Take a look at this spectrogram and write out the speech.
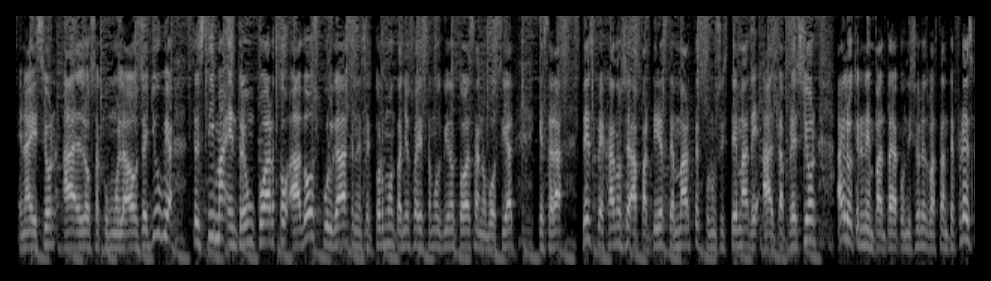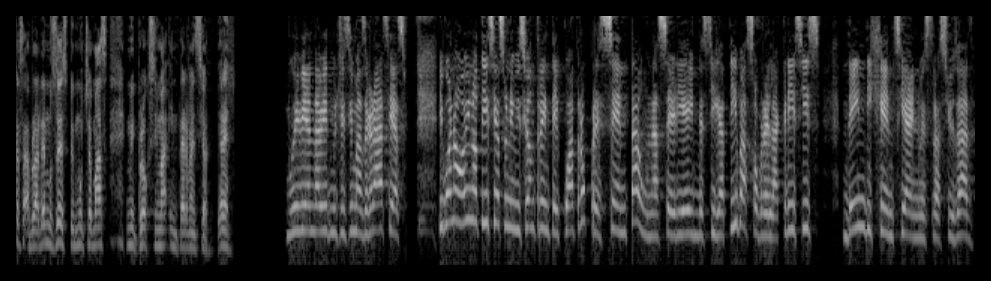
en adición a los acumulados de lluvia. Se estima entre un cuarto a dos pulgadas en el sector montañoso. Ahí estamos viendo toda esa nubosidad que estará despejándose a partir de este martes con un sistema de alta presión. Ahí lo tienen en pantalla, condiciones bastante frescas. Hablaremos de esto y mucho más en mi próxima intervención. Muy bien, David, muchísimas gracias. Y bueno, hoy Noticias Univisión 34 presenta una serie investigativa sobre la crisis de indigencia en nuestra ciudad.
